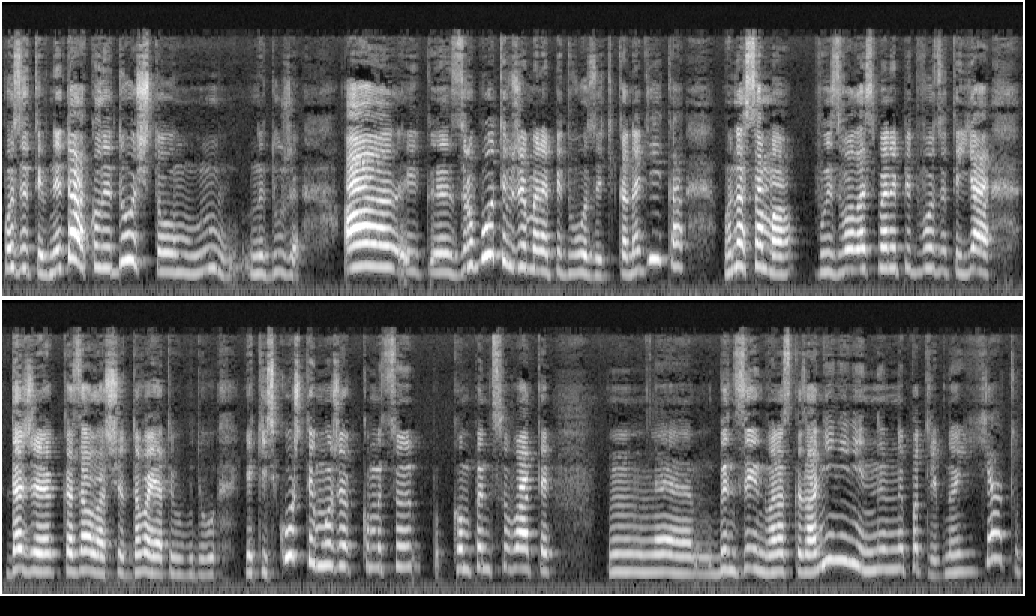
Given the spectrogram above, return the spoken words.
позитивне. Так, коли дощ, то ну, не дуже. А е, з роботи вже мене підвозить канадійка, вона сама визвалась мене підвозити. Я навіть казала, що давай я тобі буду якісь кошти може компенсувати е, бензин. Вона сказала, ні, ні, не, потрібно. Я тут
